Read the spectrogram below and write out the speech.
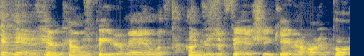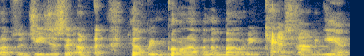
and then here comes Peter, man, with hundreds of fish. He can't even hardly pull it up. So Jesus said, "Help him pull it up in the boat." He cast it out mm-hmm. again.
